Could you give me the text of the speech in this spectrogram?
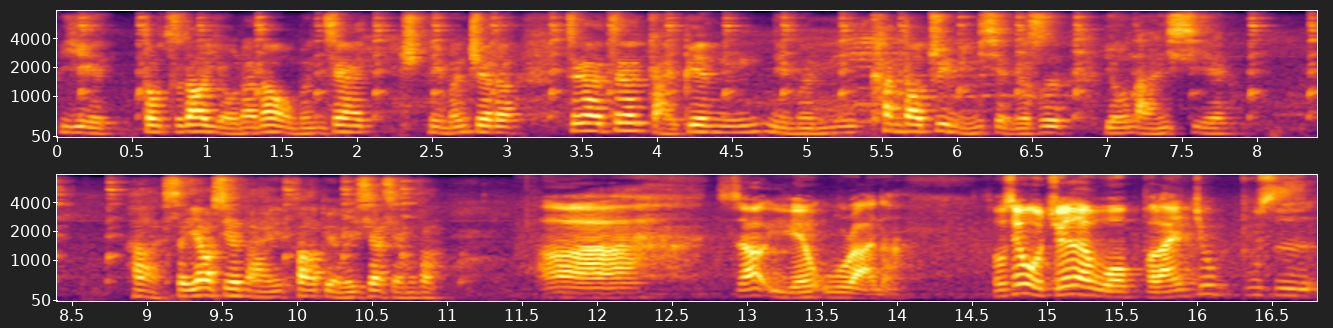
也都知道有了，那我们现在你们觉得这个这个改变，你们看到最明显的是有哪一些？哈，谁要先来发表一下想法？啊，只要语言污染啊，首先我觉得我本来就不是，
